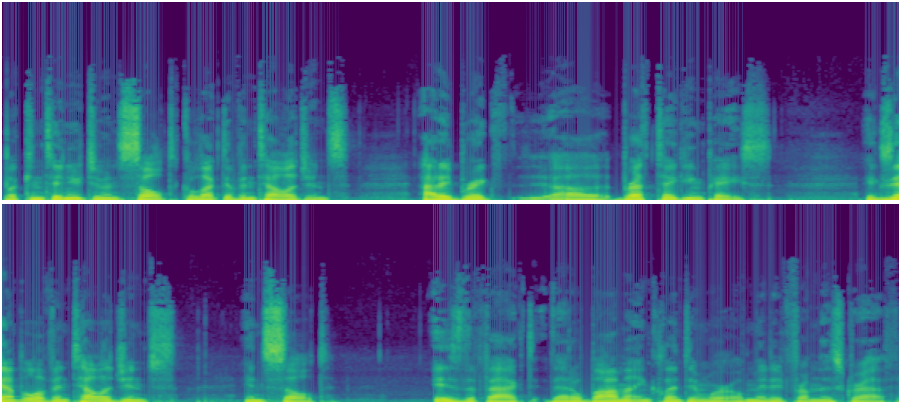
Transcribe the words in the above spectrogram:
but continue to insult collective intelligence at a break, uh, breathtaking pace. Example of intelligence insult is the fact that Obama and Clinton were omitted from this graph.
